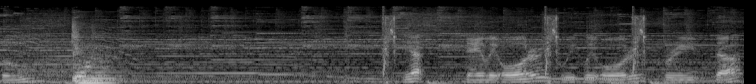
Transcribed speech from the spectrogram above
Boom. Yep, daily orders, weekly orders, free stuff.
